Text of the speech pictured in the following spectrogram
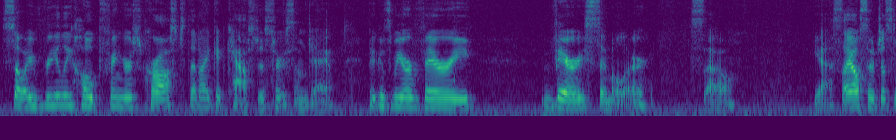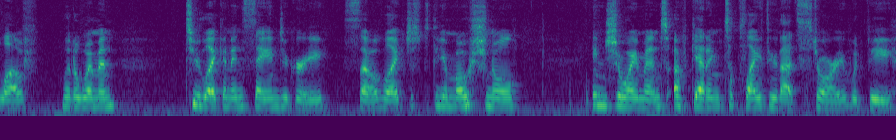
So I really hope, fingers crossed, that I get cast as her someday. Because we are very, very similar. So yes. I also just love Little Women to like an insane degree. So like just the emotional enjoyment of getting to play through that story would be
